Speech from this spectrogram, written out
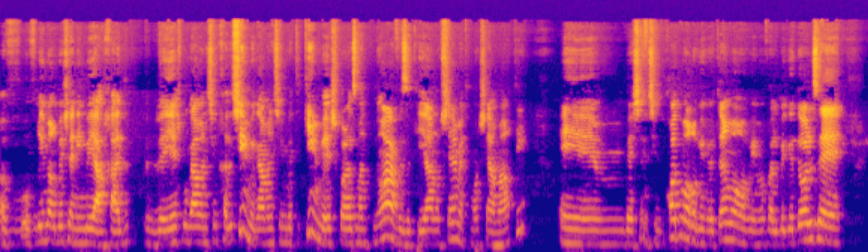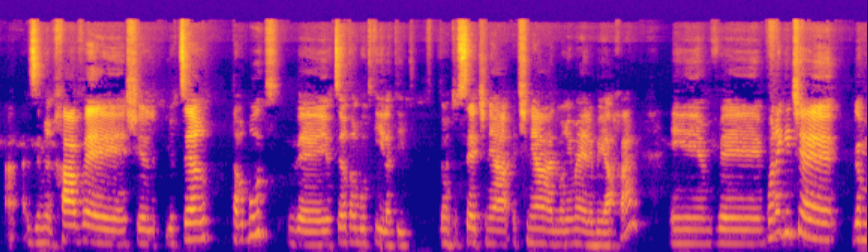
שעוברים הרבה שנים ביחד ויש בו גם אנשים חדשים וגם אנשים ותיקים ויש כל הזמן תנועה וזה קהילה נושמת כמו שאמרתי אמ, ויש אנשים פחות מעורבים ויותר מעורבים אבל בגדול זה, זה מרחב אה, של יוצר תרבות ויוצר תרבות קהילתית זאת אומרת עושה את שני, את שני הדברים האלה ביחד ובוא נגיד ש... גם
